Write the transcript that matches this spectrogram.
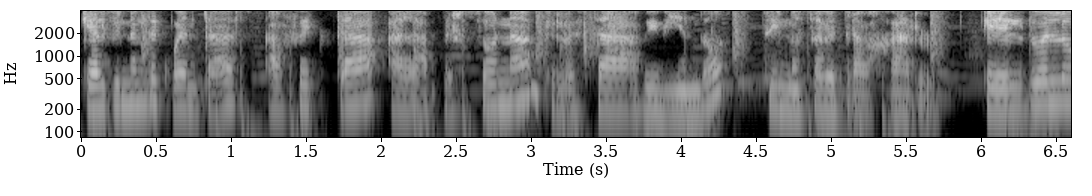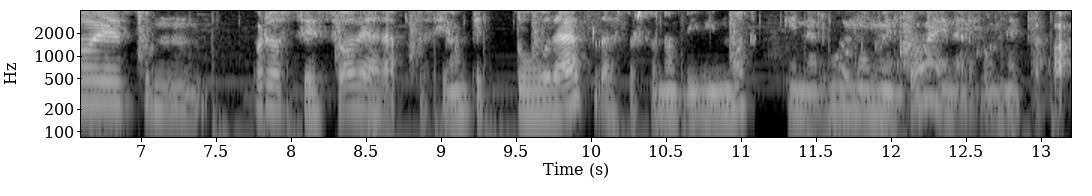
que al final de cuentas afecta a la persona que lo está viviendo si no sabe trabajarlo. El duelo es un proceso de adaptación que todas las personas vivimos en algún momento, en alguna etapa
